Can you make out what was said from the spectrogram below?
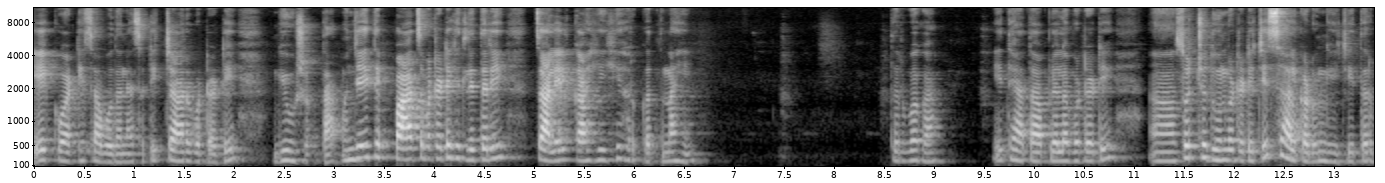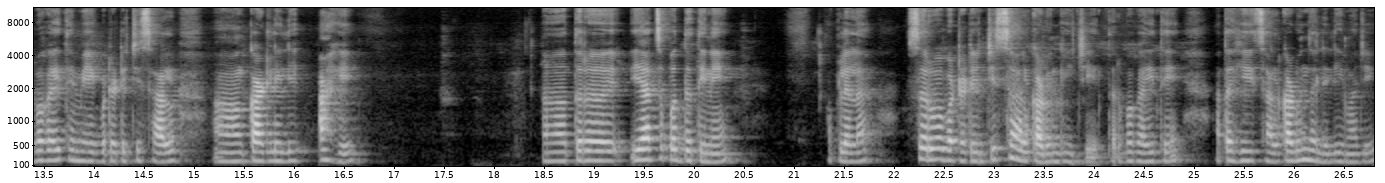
एक वाटी साबुदाण्यासाठी चार बटाटे घेऊ शकता. म्हणजे इथे पाच बटाटे घेतले तरी चालेल काहीही हरकत नाही. तर बघा इथे आता आपल्याला बटाटे स्वच्छ धुवून बटाट्याची साल काढून घ्यायची. तर बघा इथे मी एक बटाट्याची साल काढलेली आहे. तर याच पद्धतीने आपल्याला सर्व बटाट्यांची साल काढून घ्यायची. तर बघा इथे आता ही साल काढून झालेली आहे माझी.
